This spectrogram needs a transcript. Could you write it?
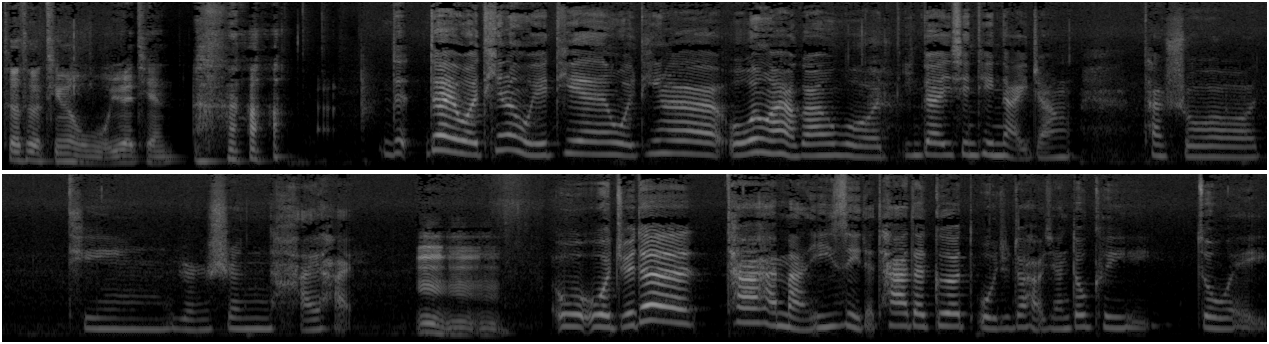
特特听了五月天，对对，我听了五月天，我听了，我问王小光，我应该先听哪一张？他说听人生海海。嗯嗯嗯，我我觉得他还蛮 easy 的，他的歌我觉得好像都可以作为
